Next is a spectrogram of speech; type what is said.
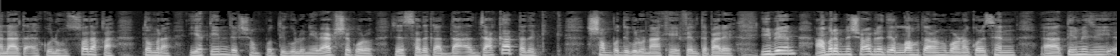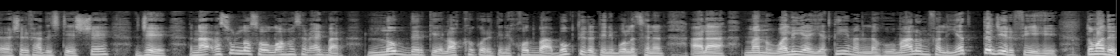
আলা তোমরা ইয়াতিমদের সম্পত্তিগুলো নিয়ে ব্যবসা করো, যে সাদাকা জাকাত তাদের সম্পত্তিগুলো না খেয়ে ফেলতে পারে। ইভেন আমর ইবনে শোয়েব রদি আল্লাহ তালাহু বর্ণনা করেছেন তিরমিজি শরীফ হাদিসটি এসে যে রাসূলুল্লাহ সাল্লাল্লাহু আলাইহি একবার লোকদেরকে লক্ষ্য করে তিনি খুতবা বক্তৃতা তিনি বলেছিলেন, আলা মান ওয়ালিয়া ইয়াতিমান লাহু মালুন ফাল ইয়াত্তাজির ফিহি, তোমাদের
